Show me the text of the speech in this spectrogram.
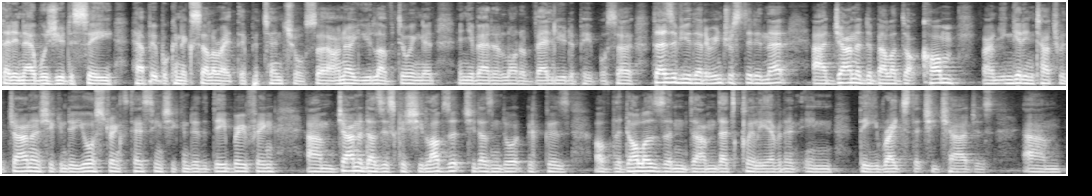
that enables you to see how people can accelerate their potential. So I know you love doing it and you've added a lot of value to people. So those of you that are interested in that, uh, giannadibella.com, um, you can get in touch with Gianna. She can do your strength testing. She can do the debriefing. Um, Gianna does this because she loves it. She doesn't do it because of the dollars, and um, that's clearly evident in the rates that she charges. Um,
